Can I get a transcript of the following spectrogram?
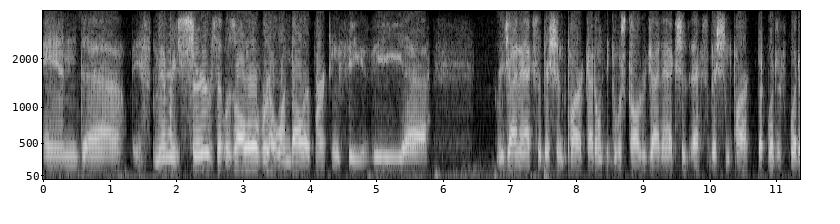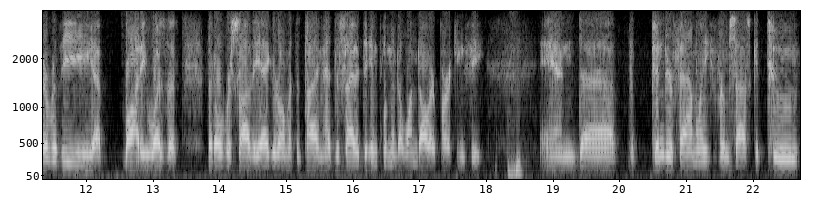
And uh, if memory serves, that was all over a one dollar parking fee. The uh, Regina Exhibition Park. I don't think it was called Regina Ex- Exhibition Park, but what, whatever the uh, body was that that oversaw the Agridome at the time had decided to implement a one dollar parking fee. and uh, the Pinder family from Saskatoon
